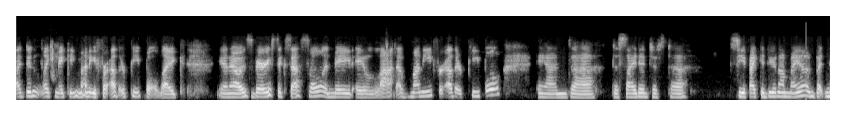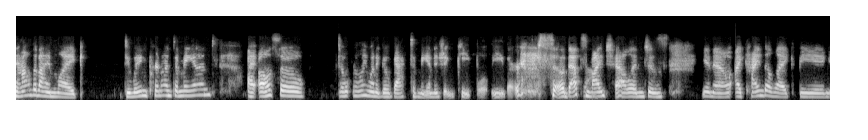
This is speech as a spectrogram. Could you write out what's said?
I didn't like making money for other people. Like, you know, I was very successful and made a lot of money for other people and uh, decided just to see if I could do it on my own. But now that I'm like doing print on demand, I also don't really want to go back to managing people either. so that's yeah. my challenge is, you know, I kind of like being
